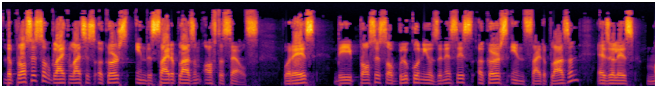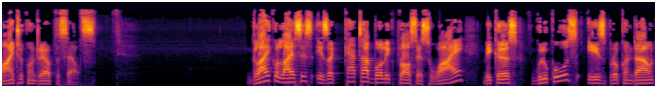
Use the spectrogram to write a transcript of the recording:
the process of glycolysis occurs in the cytoplasm of the cells, whereas the process of gluconeogenesis occurs in cytoplasm as well as mitochondria of the cells. Glycolysis is a catabolic process. Why? Because glucose is broken down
